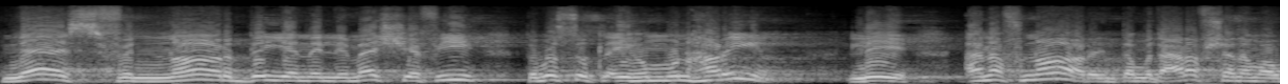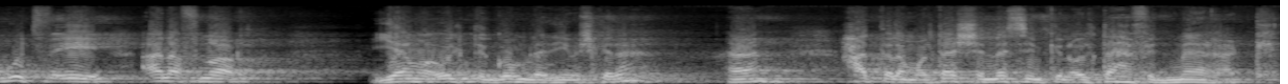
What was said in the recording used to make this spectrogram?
ناس في النار دي اللي ماشية فيه تبص تلاقيهم منهارين. ليه؟ أنا في نار. أنت ما تعرفش أنا موجود في إيه. أنا في نار. يا ما قلت الجملة دي مش كده؟ ها؟ حتى لو ما قلتهاش الناس يمكن قلتها في دماغك.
